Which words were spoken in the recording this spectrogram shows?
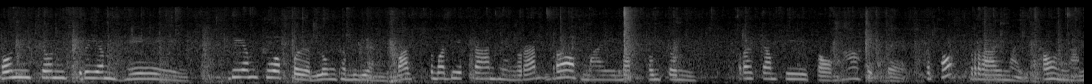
คนจนเตรียมเฮเตรียมตัวเปิดลงทะเบียน บัตรสวัสดิการแห่งรัฐรอบใหม่บัตรคนจนประจำปี 2568 เฉพาะรายใหม่เท่านั้น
